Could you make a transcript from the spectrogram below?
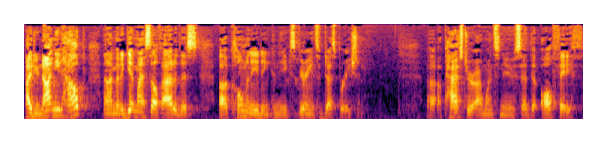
I do not need help, and I'm going to get myself out of this, uh, culminating in the experience of desperation. Uh, a pastor I once knew said that all faith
